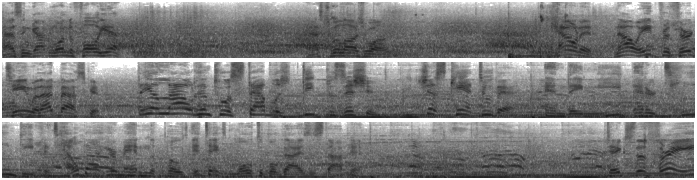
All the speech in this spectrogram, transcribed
Hasn't gotten one to fall yet. Pass to Olajuwon. Counted. Now 8 for 13 with that basket. They allowed him to establish deep position. You just can't do that. And they need better team defense. Help out your man in the post. It takes multiple guys to stop him. Takes the three.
